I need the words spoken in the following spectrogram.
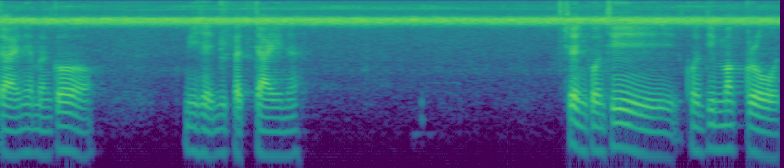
ใจเนี่ย มันก็มีเหตุมีปัจจัยนะเช่นคนที่คนที่มักโกรธ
